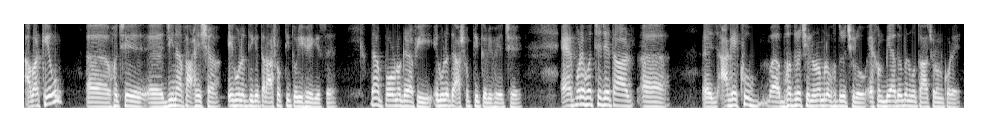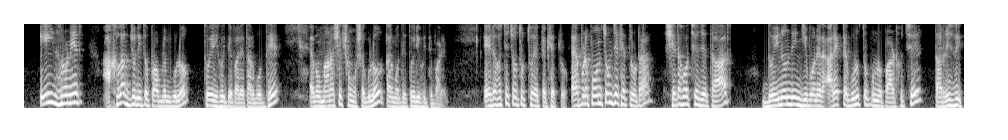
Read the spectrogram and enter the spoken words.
আবার কেউ হচ্ছে জিনা ফাহেসা এগুলোর দিকে তার আসক্তি তৈরি হয়ে গেছে। না, পর্নোগ্রাফি, এগুলোতে আসক্তি তৈরি হয়েছে। এরপরে হচ্ছে যে তার আগে খুব ভদ্র ছিল, নম্র ভদ্র ছিল, এখন বেয়াদবের মতো আচরণ করে। এই ধরনের আখলাকজনিত প্রবলেমগুলো তৈরি হইতে পারে তার মধ্যে এবং মানসিক সমস্যাগুলো তার মধ্যে তৈরি হইতে পারে। এটা হচ্ছে চতুর্থ একটা ক্ষেত্র। এরপরে পঞ্চম যে ক্ষেত্রটা, সেটা হচ্ছে যে তার দৈনন্দিন জীবনের আরেকটা গুরুত্বপূর্ণ পার্ট হচ্ছে তার রিজিক।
